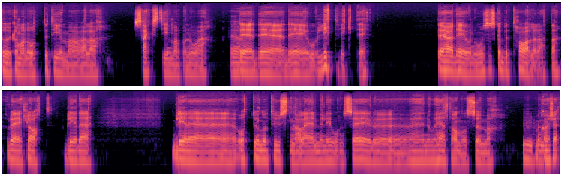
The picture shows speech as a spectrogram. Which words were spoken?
Bruker man åtte timer eller seks timer på noe? Ja. Det, det, det er jo litt viktig. Det, er- det er jo noen som skal betale dette. Og det er klart, blir det, blir det 800 000 eller 1 million, så er det noe helt andre summer. Mm. Men kanskje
